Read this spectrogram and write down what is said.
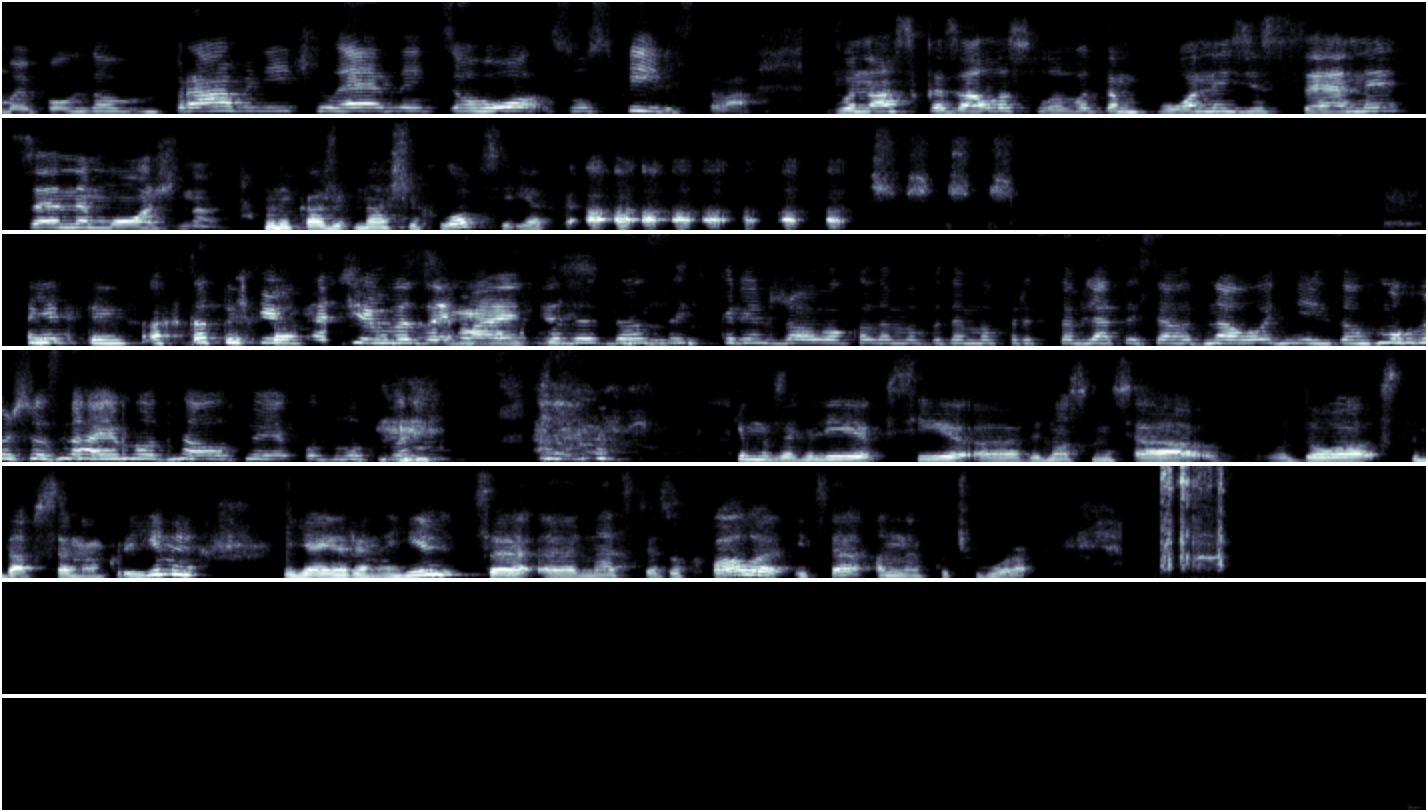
ми повноправні члени цього суспільства. Вона сказала слово тампони зі сцени. Це не можна. Вони кажуть, наші хлопці, я така а-а-а-а-а-а-а. Як ти? А хто ти? хто? А чим ви займаєтесь? Буде досить крінжово, коли ми будемо представлятися одна одній за умови, що знаємо одна одну як облупи. Які ми взагалі всі е, відносимося до стендап сцени України. Я Ірина Гіль, це е, Настя Зухвала і це Анна Кочугура.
